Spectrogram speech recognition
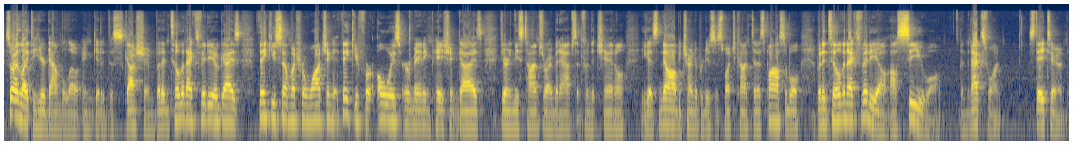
So I'd like to hear down below and get a discussion. But until the next video, guys, thank you so much for watching. Thank you for always remaining patient, guys, during these times where I've been absent from the channel. You guys know I'll be trying to produce as much content as possible. But until the next video, I'll see you all in the next one. Stay tuned.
